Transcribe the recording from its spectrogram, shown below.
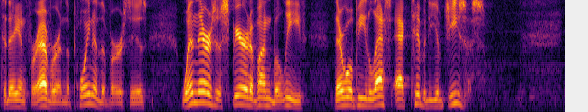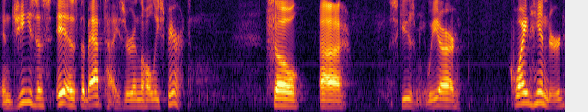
today, and forever. And the point of the verse is when there's a spirit of unbelief, there will be less activity of Jesus. And Jesus is the baptizer in the Holy Spirit. So, uh, excuse me, we are quite hindered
